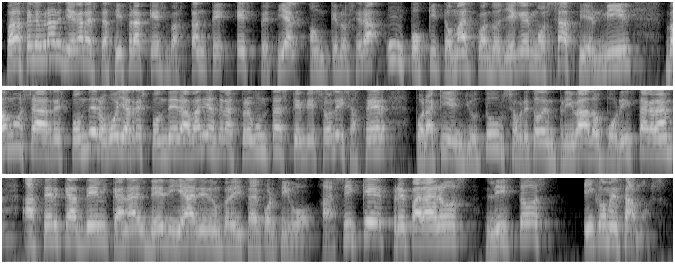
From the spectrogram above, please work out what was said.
Para celebrar llegar a esta cifra que es bastante especial, aunque lo será un poquito más cuando lleguemos a 100.000, vamos a responder o voy a responder a varias de las preguntas que me soléis hacer por aquí en YouTube, sobre todo en privado por Instagram, acerca del canal de Diario de un Periodista Deportivo. Así que prepararos, listos y comenzamos.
